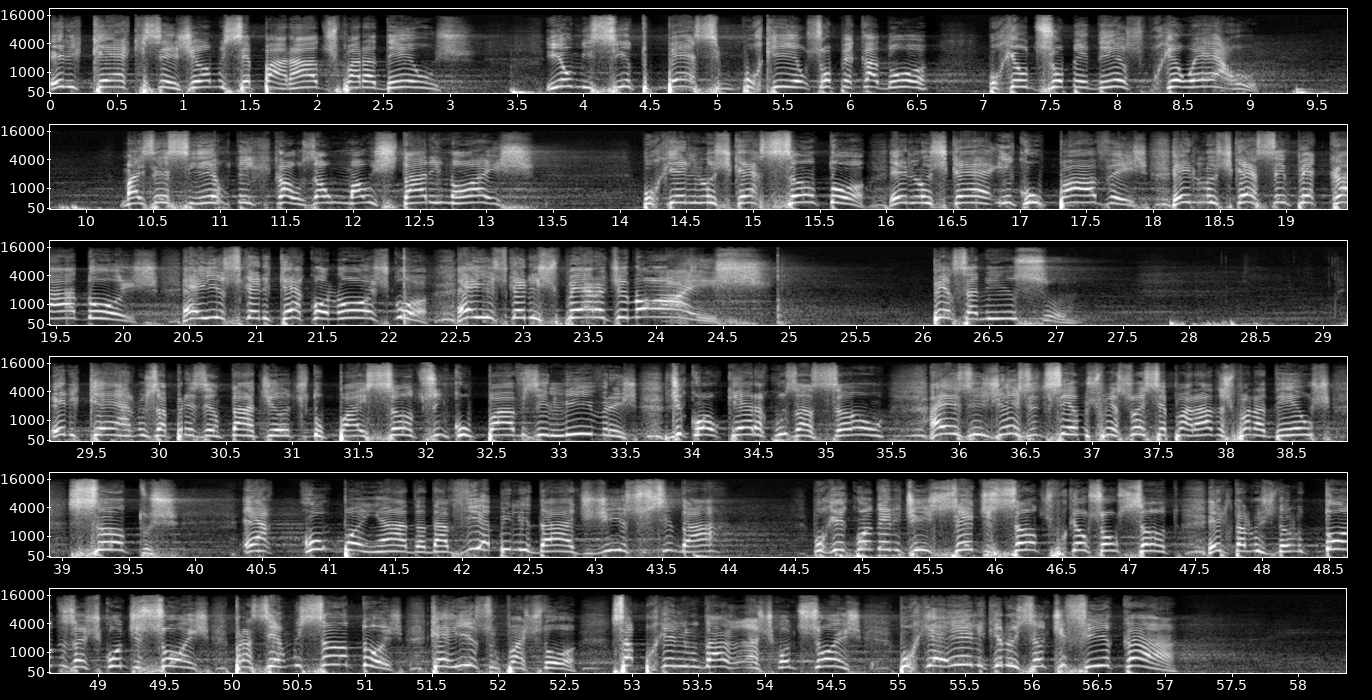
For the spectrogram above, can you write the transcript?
Ele quer que sejamos separados para Deus. E eu me sinto péssimo porque eu sou pecador, porque eu desobedeço, porque eu erro. Mas esse erro tem que causar um mal-estar em nós. Porque Ele nos quer santo, Ele nos quer inculpáveis, Ele nos quer sem pecados. É isso que Ele quer conosco, é isso que Ele espera de nós. Pensa nisso. Ele quer nos apresentar diante do Pai santos, inculpáveis e livres de qualquer acusação. A exigência de sermos pessoas separadas para Deus, santos, é acompanhada da viabilidade disso se dar. Porque quando ele diz sede santos, porque eu sou santo, ele está nos dando todas as condições para sermos santos. Que é isso, pastor? Sabe por que ele não dá as condições? Porque é ele que nos santifica.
